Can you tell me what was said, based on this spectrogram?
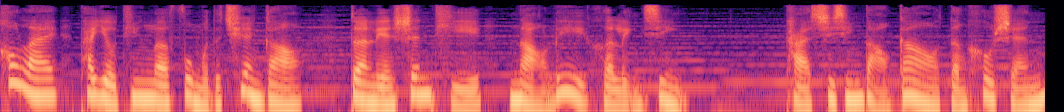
后来，他又听了父母的劝告，锻炼身体、脑力和灵性。他虚心祷告，等候神，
